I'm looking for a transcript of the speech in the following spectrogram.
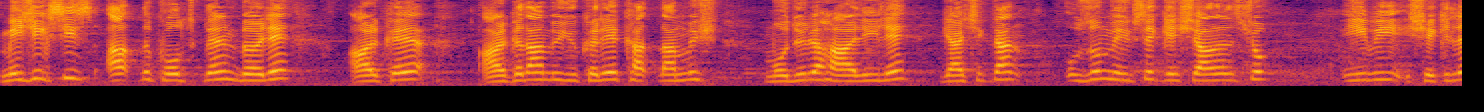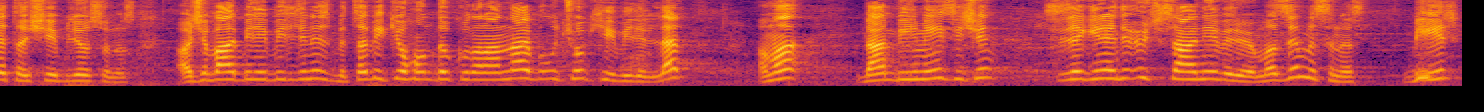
Magic 6 adlı koltukların böyle arkaya arkadan bir yukarıya katlanmış modülü haliyle gerçekten uzun ve yüksek eşyalarınızı çok iyi bir şekilde taşıyabiliyorsunuz. Acaba bilebildiniz mi? Tabii ki Honda kullananlar bunu çok iyi bilirler. Ama ben bilmeniz için size yine de 3 saniye veriyorum. Hazır mısınız? 1,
